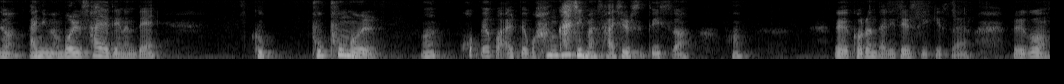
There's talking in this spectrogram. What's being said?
어, 아니면 뭘 사야 되는데 그 부품을 어? 코 빼고 알 빼고 한 가지만 사실 수도 있어. 어? 네, 그런 달이 될 수 있겠어요. 그리고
